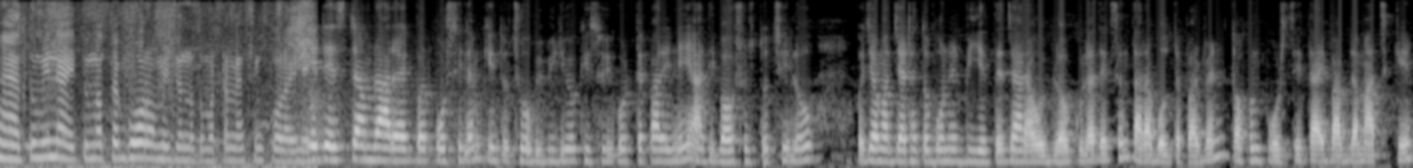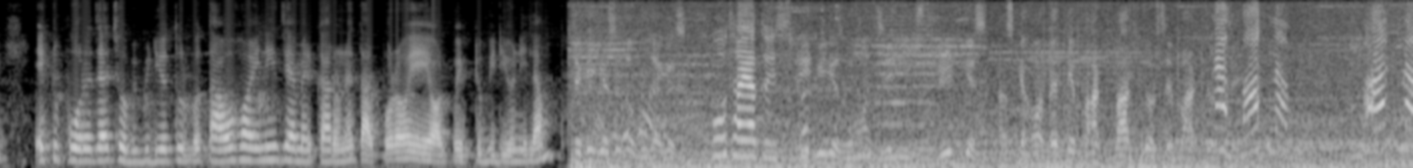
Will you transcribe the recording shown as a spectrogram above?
হ্যাঁ তুমি নাই তোমারটা গরম এই জন্য তোমারটা ম্যাচিং পরাই নেই। এই টেস্টটা আমরা আরও একবার পড়ছিলাম কিন্তু ছবি ভিডিও কিছুই করতে পারিনি। আদিবা অসুস্থ ছিল। ওই যে আমার জ্যাঠাতো বোনের বিয়েতে যারা ওই ব্লগগুলো দেখছেন তারা বলতে পারবেন তখন পড়ছি তাই ভাবলাম আজকে একটু পড়ে যায় ছবি ভিডিও তুলবো। তাও হয়নি জ্যামের কারণে তারপরেও এই অল্প একটু ভিডিও নিলাম। থেকে গেছে তো? বোঝা গেছে। কোথায় এত স্পিড গেছে আজকে আমাদেরকে বাঘ বাঘ ধরছে বাঘ ধরছে। বাঘ না। না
